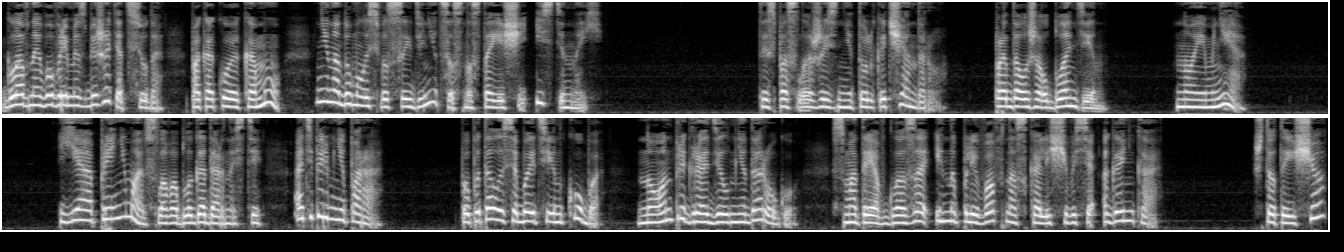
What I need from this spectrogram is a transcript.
Главное вовремя сбежать отсюда, пока кое-кому не надумалось воссоединиться с настоящей истинной. «Ты спасла жизнь не только Чандеру», — продолжал блондин, — «но и мне». «Я принимаю слова благодарности, а теперь мне пора». Попыталась обойти инкуба, но он преградил мне дорогу, смотря в глаза и наплевав на скалящегося огонька. «Что-то еще?»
